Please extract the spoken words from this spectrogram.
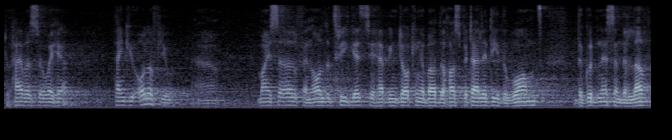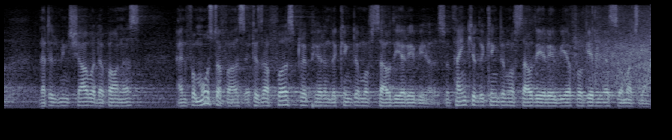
to have us over here. Thank you, all of you. Myself and all the three guests here have been talking about the hospitality, the warmth, the goodness, and the love that has been showered upon us. And for most of us, it is our first trip here in the Kingdom of Saudi Arabia. So thank you, the Kingdom of Saudi Arabia, for giving us so much love.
